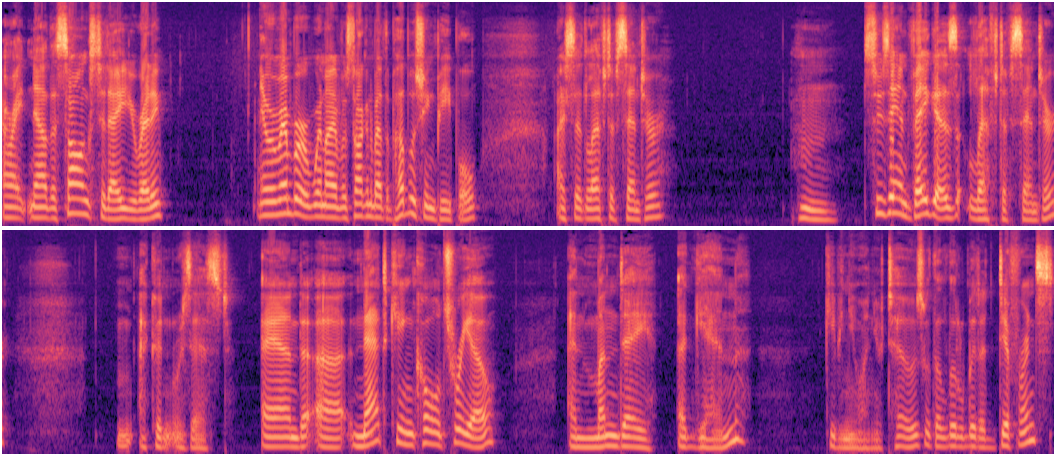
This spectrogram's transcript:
All right, now the songs today, you ready? Now, remember when I was talking about the publishing people, I said left of center. Hmm. Suzanne Vega's left of center. Hmm, I couldn't resist. And uh, Nat King Cole Trio and Monday Again, keeping you on your toes with a little bit of difference.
